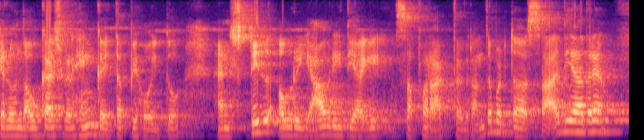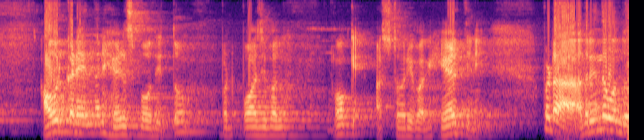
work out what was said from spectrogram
ಕೆಲವೊಂದು ಅವಕಾಶಗಳು ಹೆಂಗೆ ಕೈ ತಪ್ಪಿ ಹೋಯಿತು ಆ್ಯಂಡ್ ಸ್ಟಿಲ್ ಅವರು ಯಾವ ರೀತಿಯಾಗಿ ಸಫರ್ ಆಗ್ತಾಯಿದ್ರು ಅಂತ. ಬಟ್ ಸಾಧ್ಯ ಆದರೆ ಅವ್ರ ಕಡೆಯಿಂದನೇ ಹೇಳಿಸ್ಬೋದಿತ್ತು. ಬಟ್ ಪಾಸಿಬಲ್ ಓಕೆ ಆ ಸ್ಟೋರಿ ಬಗ್ಗೆ ಹೇಳ್ತೀನಿ. ಬಟ್ ಅದರಿಂದ ಒಂದು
